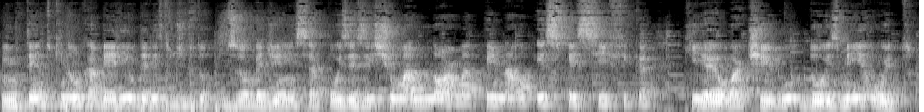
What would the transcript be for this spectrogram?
entendo que não caberia o delito de desobediência, pois existe uma norma penal específica que é o artigo 268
